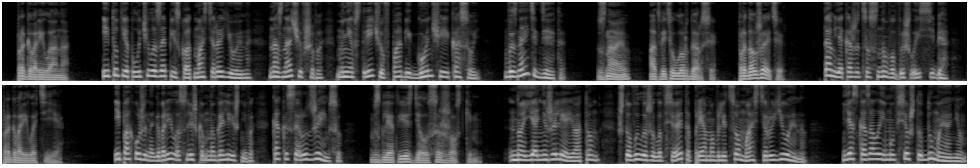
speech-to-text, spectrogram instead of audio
— проговорила она. «И тут я получила записку от мастера Юэна, назначившего мне встречу в пабе «Гончая и косой». Вы знаете, где это?» «Знаю», — ответил лорд Дарси. «Продолжайте». «Там я, кажется, снова вышла из себя», — проговорила Тия. «И, похоже, наговорила слишком много лишнего, как и сэру Джеймсу. Взгляд ее сделался жестким. «Но я не жалею о том, что выложила все это прямо в лицо мастеру Юэну. Я сказала ему все, что думаю о нем.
